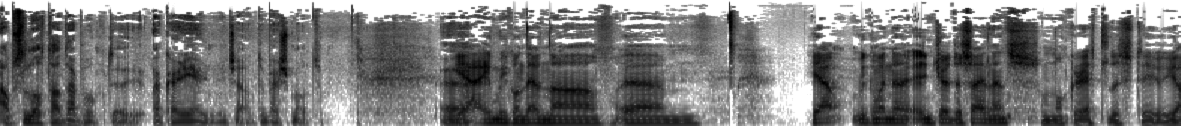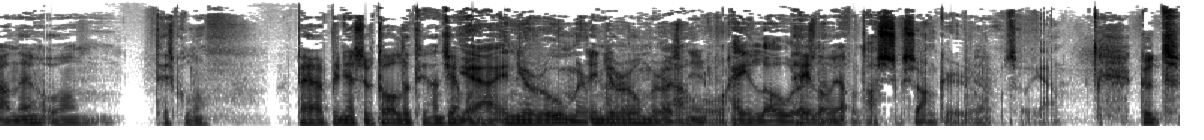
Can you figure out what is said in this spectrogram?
Absolutt hatt det punkt av karrieren til Depeche Mode. Uh, ja, jeg må ikke nevne, um, Ja, vi kan vende Enjoy the Silence, som åker ett lyst til Janne, og det skulle Bare brinja seg tålet til han kommer. Ja, In Your Room. er In Your Room, er ja, og Halo, Halo ja. fantastisk sanger. Ja. Så, ja. Good.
